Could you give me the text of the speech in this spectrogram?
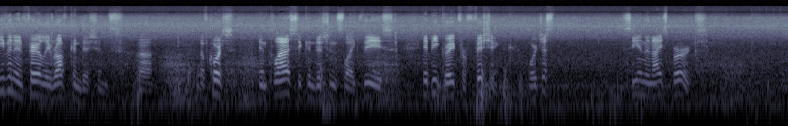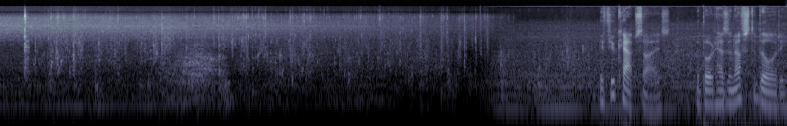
even in fairly rough conditions. Uh, of course, in plastic conditions like these, it'd be great for fishing or just seeing the nice birds. If you capsize, the boat has enough stability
